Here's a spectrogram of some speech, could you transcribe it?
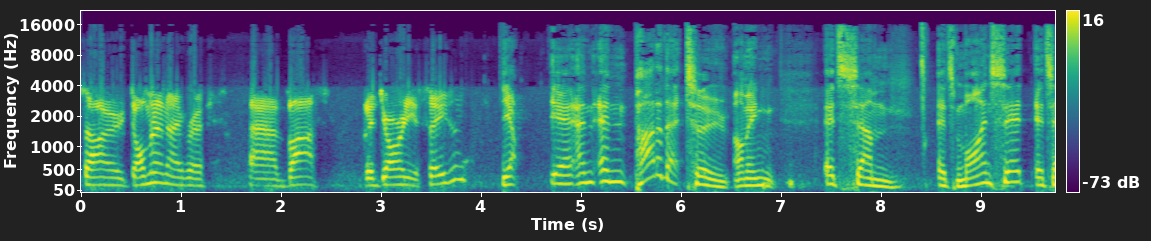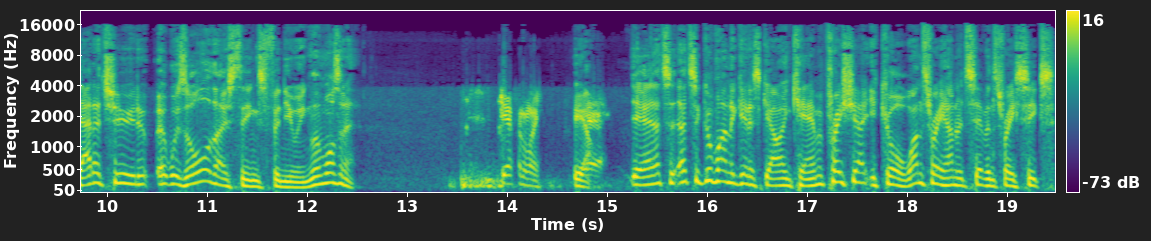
so dominant over a uh, vast majority of seasons. Yeah, yeah, and and part of that too. I mean, it's um, it's mindset, it's attitude. It, it was all of those things for New England, wasn't it? Definitely. yeah. yeah. Yeah, that's a, that's a good one to get us going, Cam. Appreciate your call. 1300 736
